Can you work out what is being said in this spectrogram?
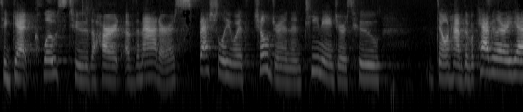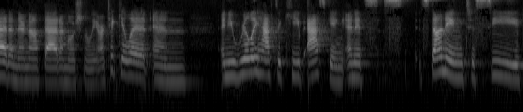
to get close to the heart of the matter, especially with children and teenagers who don't have the vocabulary yet and they're not that emotionally articulate and and you really have to keep asking and it's stunning to see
